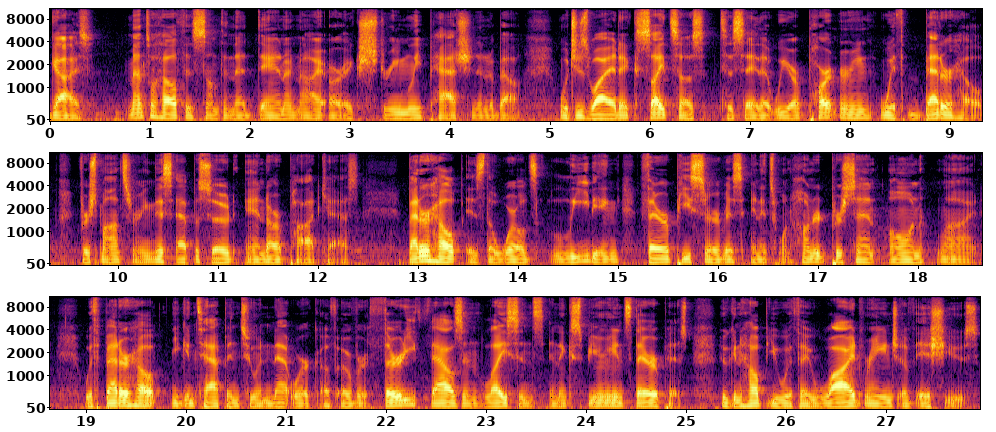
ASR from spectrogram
Guys, mental health is something that Dan and I are extremely passionate about, which is why it excites us to say that we are partnering with BetterHelp for sponsoring this episode and our podcast. BetterHelp is the world's leading therapy service and it's 100% online. With BetterHelp, you can tap into a network of over 30,000 licensed and experienced therapists who can help you with a wide range of issues.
